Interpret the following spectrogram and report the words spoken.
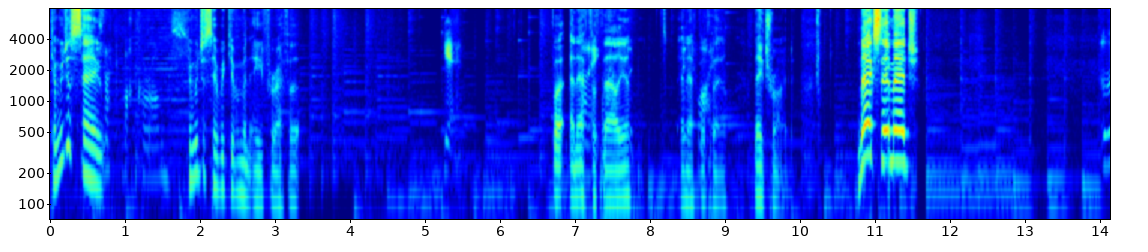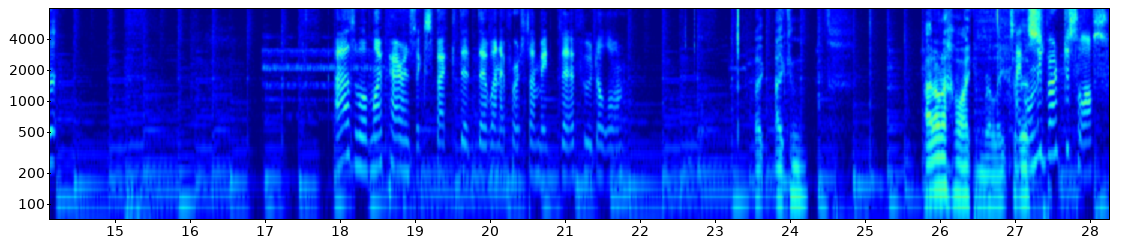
can we just say It's like macarons. can we just say we give them an A for effort, Yeah. but an F for A. failure, They an F for fail. They tried. Next image. As what my parents expected uh, when I first I made the food alone. I I can. I don't know how I can relate to I've this. only burnt the sauce.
